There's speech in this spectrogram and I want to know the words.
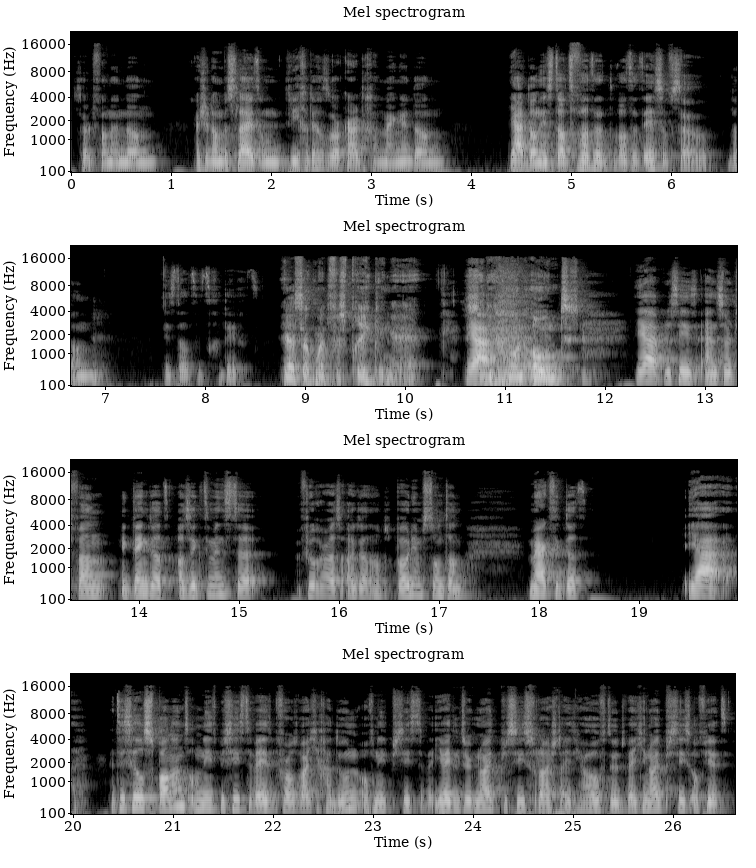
Soort van, en dan, als je dan besluit om drie gedichten door elkaar te gaan mengen, dan, ja, dan is dat wat het, wat het is of zo. Dan is dat het gedicht. Ja, het is ook met versprekingen, hè. Als Ja. je die gewoon oont. Ja, precies. En een soort van, ik denk dat als ik tenminste vroeger was, als ik dan op het podium stond, dan merkte ik dat, ja, het is heel spannend om niet precies te weten bijvoorbeeld wat je gaat doen. Of niet precies te, je weet natuurlijk nooit precies, vooral als je het uit je hoofd doet, weet je nooit precies of je het,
